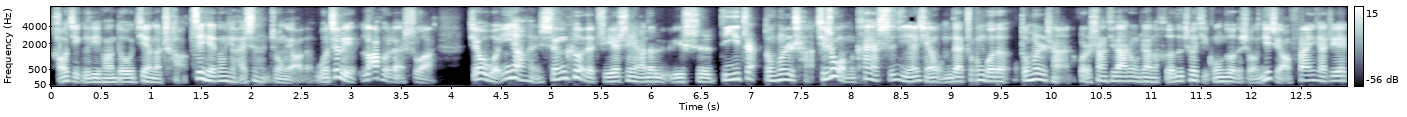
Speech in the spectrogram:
好几个地方都建了厂，这些东西还是很重要的。我这里拉回来说啊，就我印象很深刻的职业生涯的履历是第一站东风日产。其实我们看一下十几年前我们在中国的东风日产或者上汽大众这样的合资车企工作的时候，你只要翻一下这些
